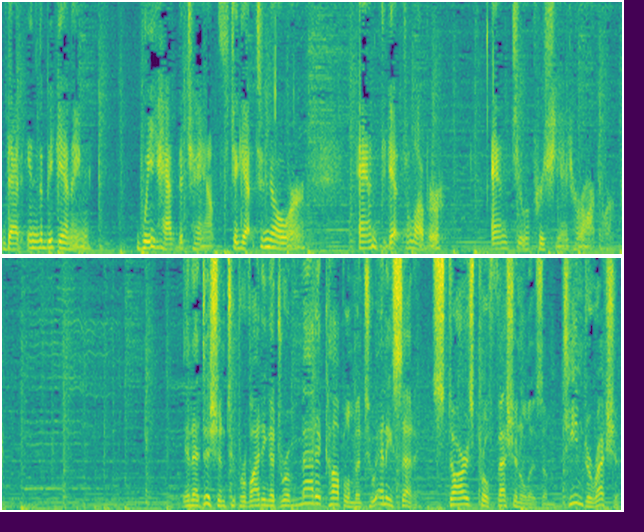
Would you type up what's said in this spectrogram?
that in the beginning we had the chance to get to know her and to get to love her and to appreciate her artwork. In addition to providing a dramatic complement to any setting, Starr's professionalism, team direction,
